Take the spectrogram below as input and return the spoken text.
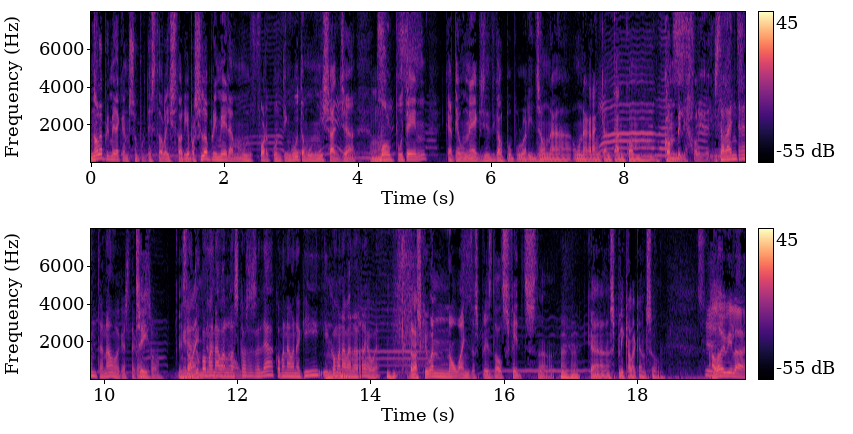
no la primera cançó protesta de la història, però sí la primera amb un fort contingut, amb un missatge mm. molt potent, que té un èxit que el popularitza una, una gran cantant com, com Billie Holiday. És de l'any 39, aquesta Sí, cançó. de Mira tu com anaven 39. les coses allà, com anaven aquí i com anaven arreu, eh? L'escriuen nou anys després dels fets de, que explica la cançó. Eloi Vila,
